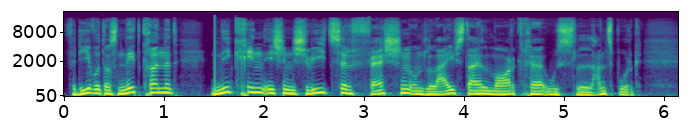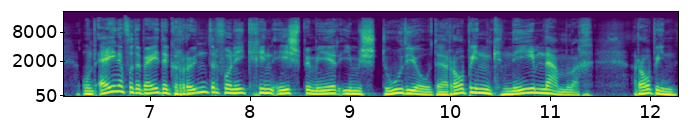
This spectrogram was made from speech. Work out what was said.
Für die, die das nicht können, Nikin ist eine Schweizer Fashion- und Lifestyle-Marke aus Lenzburg. Und einer der beiden Gründer von Nikin ist bei mir im Studio, der Robin Gnehm nämlich. Robin,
